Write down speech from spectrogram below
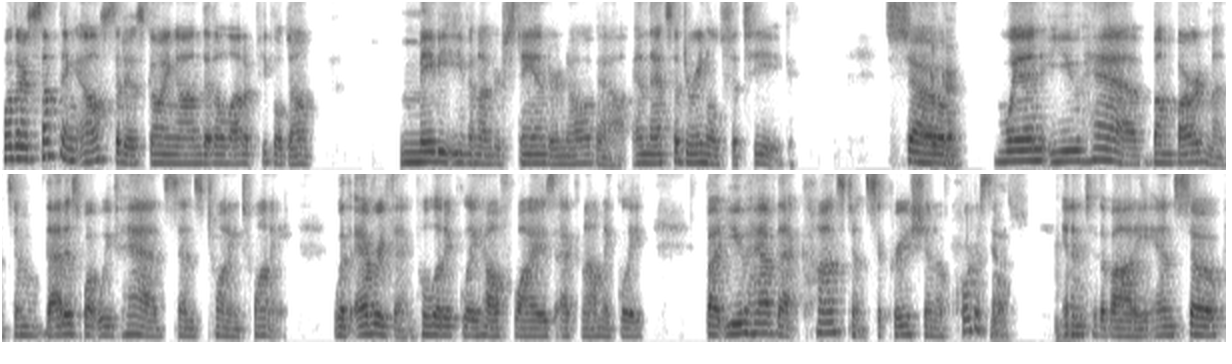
well, there's something else that is going on that a lot of people don't maybe even understand or know about, and that's adrenal fatigue. So, okay when you have bombardments, and that is what we've had since 2020 with everything politically, health wise, economically, but you have that constant secretion of cortisol yes. mm-hmm. into the body. And so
